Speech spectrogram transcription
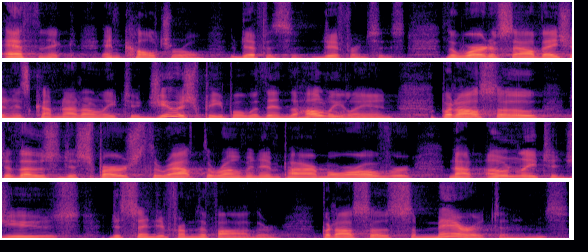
ethnic, and cultural differences. The word of salvation has come not only to Jewish people within the Holy Land, but also to those dispersed throughout the Roman Empire. Moreover, not only to Jews descended from the Father, but also Samaritans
